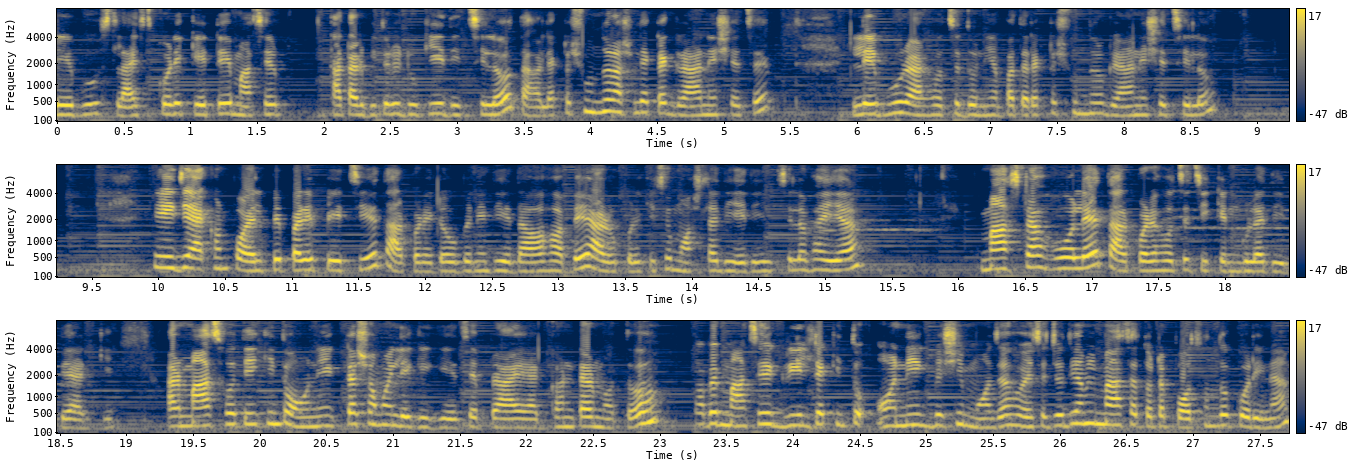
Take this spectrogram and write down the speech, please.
লেবু স্লাইস করে কেটে মাছের কাটার ভিতরে ঢুকিয়ে দিচ্ছিল, তাহলে একটা সুন্দর আসলে একটা গ্রান এসেছে। লেবুর আর হচ্ছে ধনিয়া পাতার একটা সুন্দর গ্রান এসেছিল। এই যে এখন ফয়েল পেপারে পেঁচিয়ে তারপর এটা ওভেনে দিয়ে দেওয়া হবে, আর উপরে কিছু মশলা দিয়ে দিয়েছিল ভাইয়া। মাছটা হলে তারপরে হচ্ছে চিকেনগুলো দিবে আর কি। আর মাছ হতেই কিন্তু অনেকটা সময় লেগে গিয়েছে, প্রায় এক ঘণ্টার মতো। তবে মাছের গ্রিলটা কিন্তু অনেক বেশি মজা হয়েছে। যদি আমি মাছ এতটা পছন্দ করি না,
